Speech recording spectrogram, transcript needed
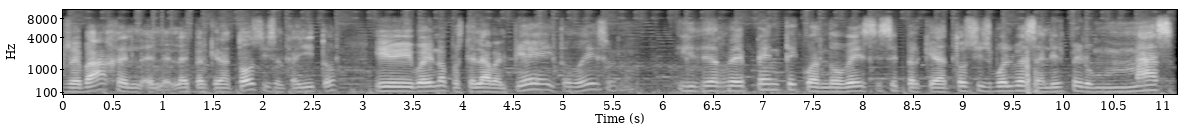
rebaja la hiperkeratosis, el callito, y bueno, pues te lava el pie y todo eso, ¿no? Y de repente cuando ves esa hiperkeratosis vuelve a salir pero más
